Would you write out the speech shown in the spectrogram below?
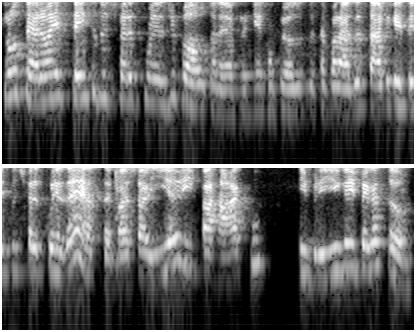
trouxeram a essência do De Férias com Ex de volta, né? Pra quem acompanhou as outras temporadas sabe que a essência do De Férias com Ex é essa: é baixaria e barraco, e briga e pegação.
